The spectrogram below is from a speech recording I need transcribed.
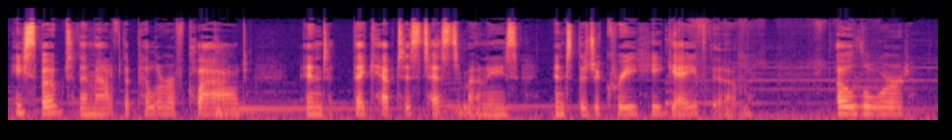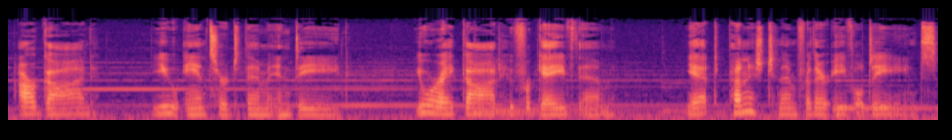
He spoke to them out of the pillar of cloud, and they kept his testimonies and the decree he gave them. O Lord, our God, you answered them indeed. You are a God who forgave them, yet punished them for their evil deeds.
